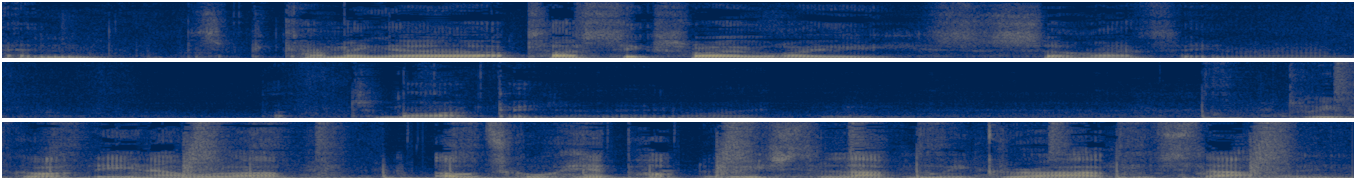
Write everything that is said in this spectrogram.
And it's becoming a, a plastic throwaway society, you know, to my opinion, anyway. We've got you know all our old school hip hop that we used to love when we grew up and stuff. And,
